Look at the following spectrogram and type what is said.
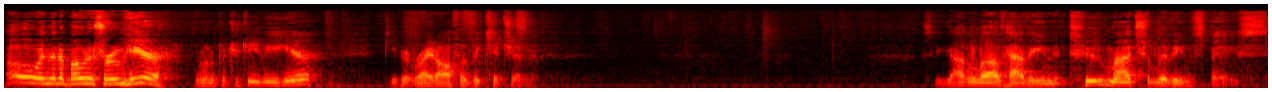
Oh, and then a bonus room here. You want to put your TV here? Keep it right off of the kitchen. So you gotta love having too much living space.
